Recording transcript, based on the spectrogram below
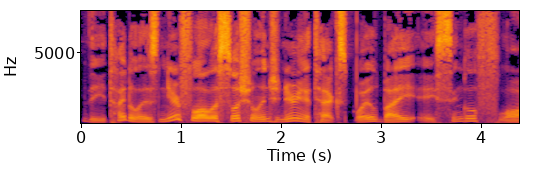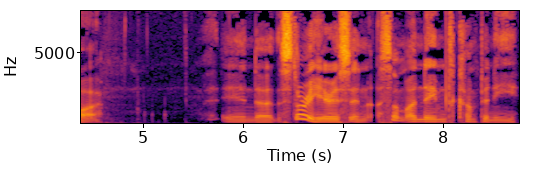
the title is Near Flawless Social Engineering Attack Spoiled by a Single Flaw. And uh, the story here is in some unnamed company.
